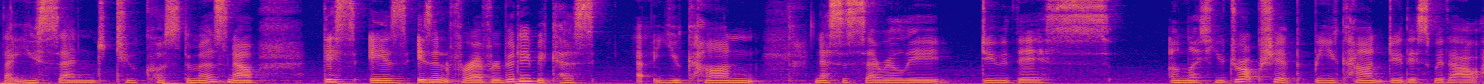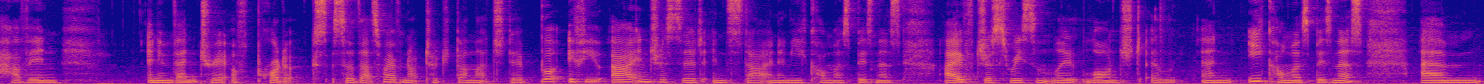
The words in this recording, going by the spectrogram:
that you send to customers now this is isn't for everybody because uh, you can't necessarily do this unless you dropship, but you can't do this without having an inventory of products. So that's why I've not touched on that today. But if you are interested in starting an e commerce business, I've just recently launched a, an e commerce business. Um,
